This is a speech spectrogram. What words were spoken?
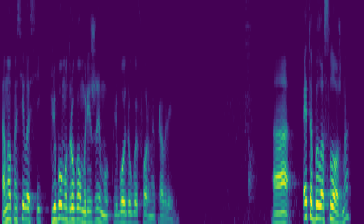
Оно относилось и к любому другому режиму, к любой другой форме правления. А, это было сложно,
